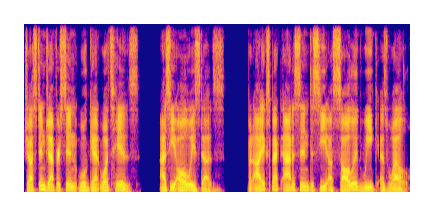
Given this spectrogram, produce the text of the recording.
Justin Jefferson will get what's his, as he always does, but I expect Addison to see a solid week as well.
